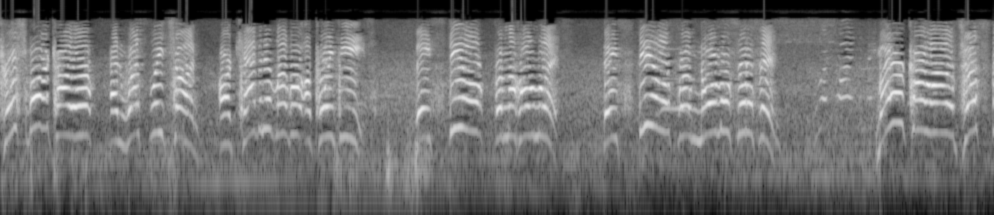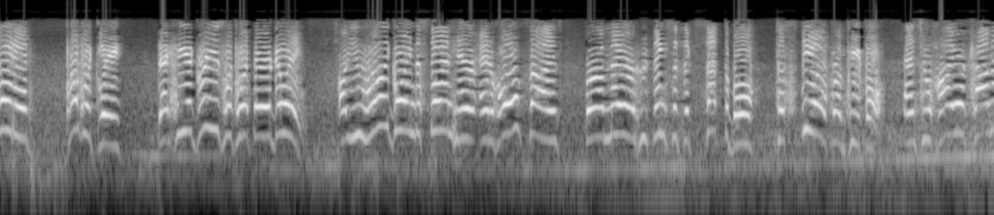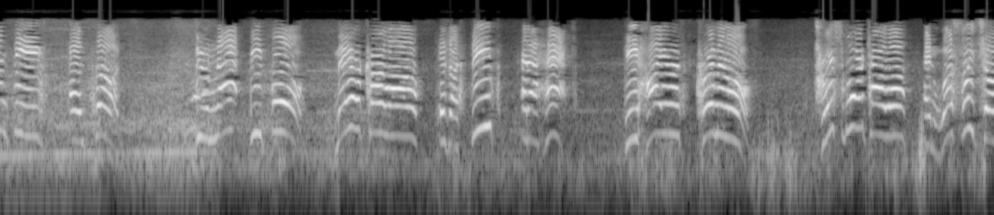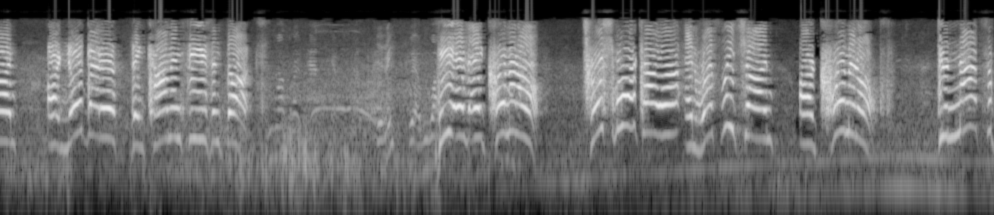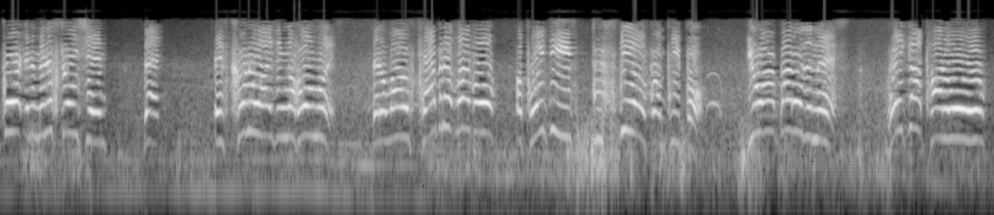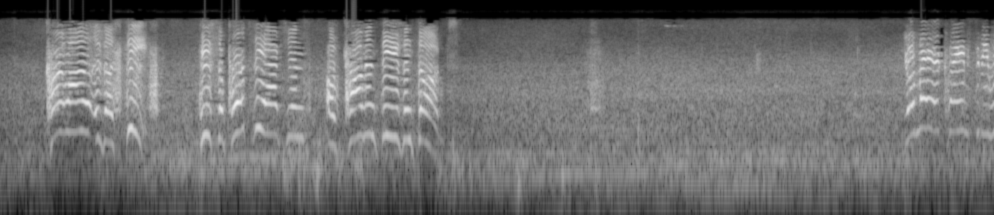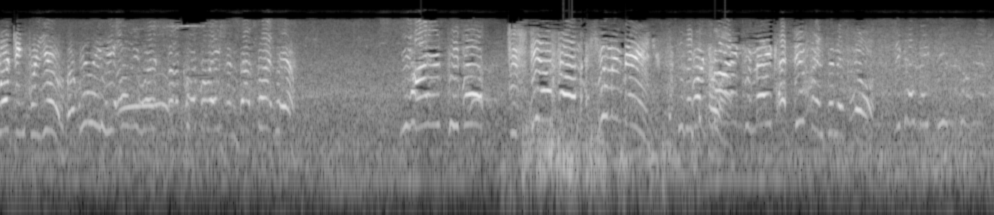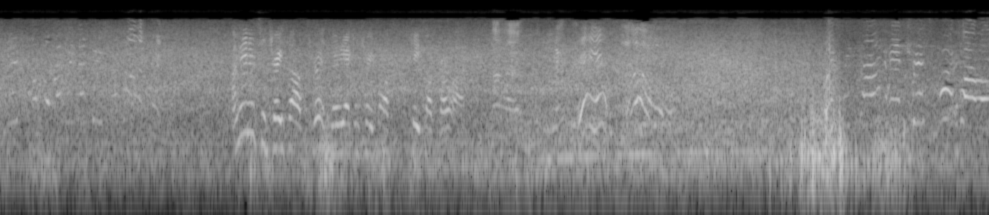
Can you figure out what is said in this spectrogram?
Trish Morikawa and Wesley Chun are cabinet level appointees. They steal from the homeless. They steal from normal citizens. Mayor Carlisle just stated publicly that he agrees with what they're doing. Are you really going to stand here and hold signs for a mayor who thinks it's acceptable to steal from people and to hire common thieves and thugs? Do not be fooled. Mayor Carlisle is a thief and a hack. He hires criminals. Trish Morikawa and Wesley Chun are no better than common thieves and thugs. We walked right past him. Did we? Yeah, we. He is a criminal. Trish Morikawa and Wesley Chun are criminals. Do not support an administration that is criminalizing the homeless, that allows cabinet level appointees to steal from people. You are better than this. Wake up, Honolulu. Carlisle is a thief. He supports the actions of common thieves and thugs. Your mayor claims to be working for you, but really he only works for the corporations that fund him. He hires people to steal from human beings Let's who are trying to make a difference in this world because they see the corruptness of the representation of politics. I'm in to trace off Chris. Maybe I can trace off chase off Carlisle. Uh-huh. Yeah, yeah. Wesley Brown and Trish Morikawa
